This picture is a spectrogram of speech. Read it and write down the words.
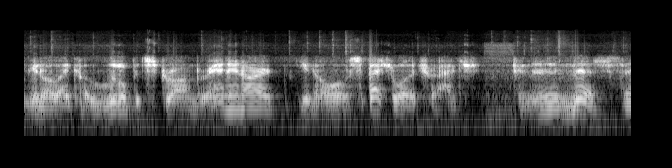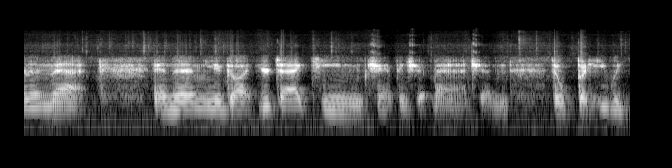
you know, like a little bit stronger. And in our, you know, special attraction, and then this, and then that, and then you got your tag team championship match, and so, but he would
